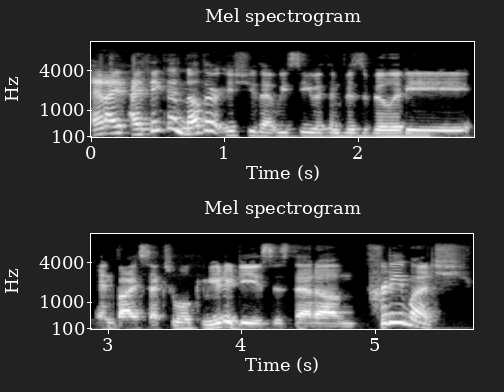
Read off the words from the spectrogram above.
and I, I, think another issue that we see with invisibility and bisexual communities is that um, pretty much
